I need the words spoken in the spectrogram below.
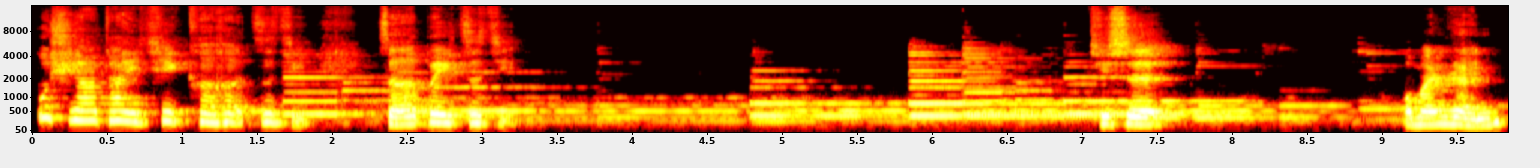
不需要太去苛刻自己、责备自己。其实，我们人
